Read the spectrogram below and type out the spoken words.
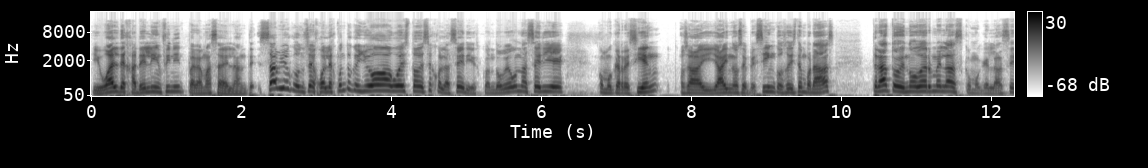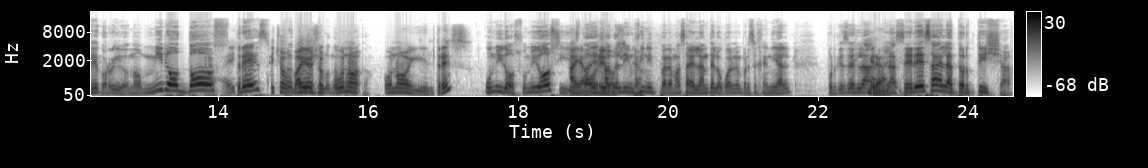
Igual dejaré el Infinite para más adelante. Sabio consejo. Les cuento que yo hago esto a veces con las series. Cuando veo una serie como que recién, o sea, y ya hay, no sé, 5 o 6 temporadas, trato de no vérmelas como que las 6 de corrido. No, miro 2, Mira, ha hecho- 3. ha hecho Bioshock 1, 1 y el 3. 1 y 2, 1 y 2 y Ah, ya, está uno y dejando dos, el ya. Infinite para más adelante, lo cual me parece genial. Porque esa es la, Mira, la eh. cereza de la tortilla.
